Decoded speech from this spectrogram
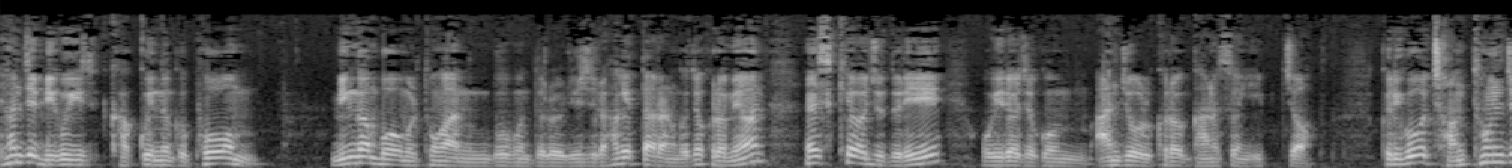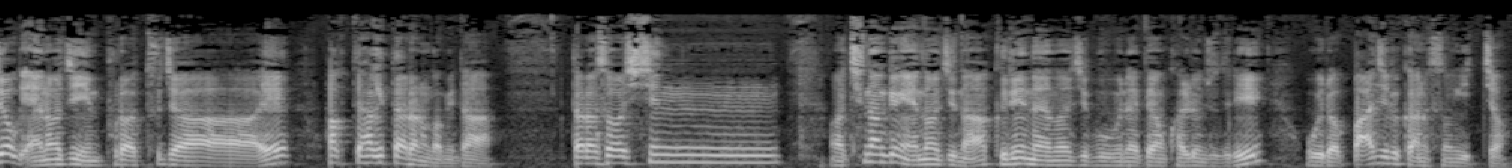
현재 미국이 갖고 있는 그 보험 민간 보험을 통한 부분들을 유지를 하겠다라는 거죠. 그러면 헬스케어 주들이 오히려 조금 안 좋을 그런 가능성이 있죠. 그리고 전통적 에너지 인프라 투자에 확대하겠다라는 겁니다. 따라서 신 어, 친환경 에너지나 그린 에너지 부분에 대한 관련주들이 오히려 빠질 가능성이 있죠.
